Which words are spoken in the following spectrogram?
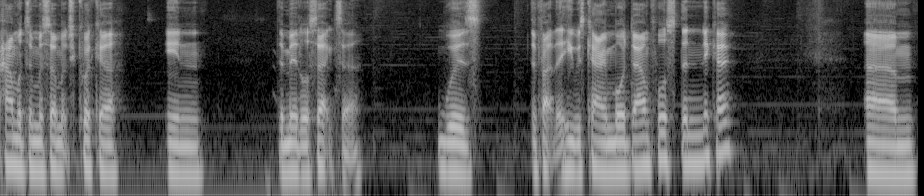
Hamilton was so much quicker in the middle sector was the fact that he was carrying more downforce than Nico. Um,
